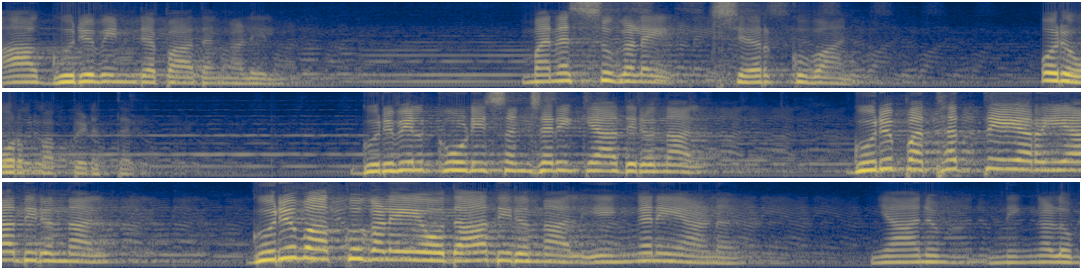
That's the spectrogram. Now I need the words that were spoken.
ആ ഗുരുവിന്റെ പാദങ്ങളിൽ മനസ്സുകളെ ചേർക്കുവാൻ ഒരു ഓർമ്മപ്പെടുത്തൽ. ഗുരുവിൽ കൂടി സഞ്ചരിക്കാതിരുന്നാൽ ഗുരുപഥത്തെ അറിയാതിരുന്നാൽ ഗുരുവാക്കുകളെ ഓതാതിരുന്നാൽ എങ്ങനെയാണ് ഞാനും നിങ്ങളും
